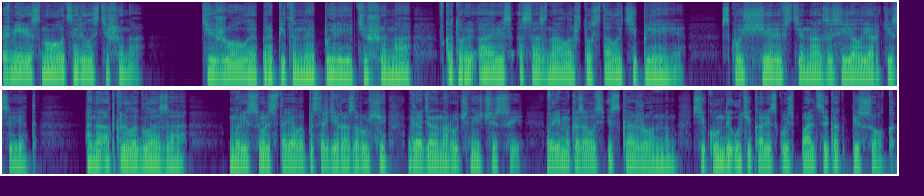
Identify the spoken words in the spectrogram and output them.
В мире снова царилась тишина. Тяжелая, пропитанная пылью тишина — в которой Айрис осознала, что стало теплее. Сквозь щели в стенах засиял яркий свет. Она открыла глаза. Марисоль стояла посреди разрухи, глядя на наручные часы. Время казалось искаженным. Секунды утекали сквозь пальцы, как песок.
